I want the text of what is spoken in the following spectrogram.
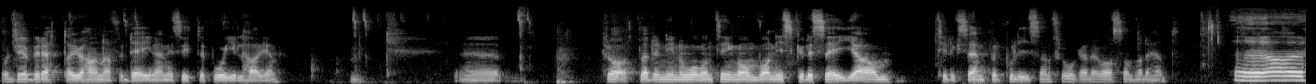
Och det berättar Johanna för dig när ni sitter på illhargen? Eh, pratade ni någonting om vad ni skulle säga om till exempel polisen frågade vad som hade hänt? Eh,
